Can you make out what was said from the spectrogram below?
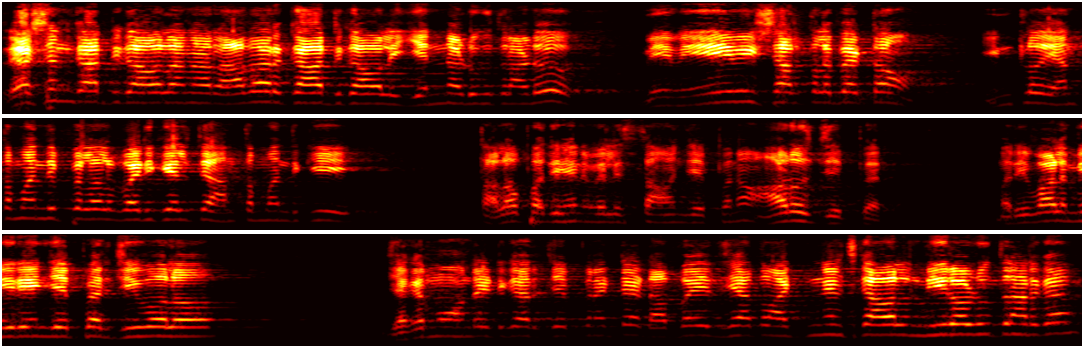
రేషన్ కార్డు కావాలన్నారు ఆధార్ కార్డు కావాలి ఎన్ని అడుగుతున్నాడు? మేమేమి షరతులు పెట్టాం. ఇంట్లో ఎంతమంది పిల్లలు బడికి వెళ్తే అంతమందికి తలో పదిహేను వేలు చెప్పాను. ఆ రోజు చెప్పారు. మరి ఇవాళ మీరేం చెప్పారు జీవోలో? జగన్మోహన్ రెడ్డి గారు చెప్పినట్టే డెబ్బై ఐదు శాతం అటెండెన్స్ కావాలని మీరు అడుగుతున్నారుగా?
